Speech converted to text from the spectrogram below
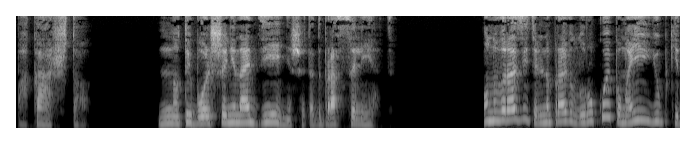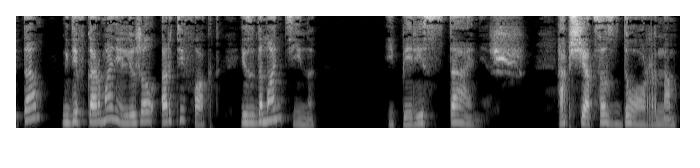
Пока что. Но ты больше не наденешь этот браслет. Он выразительно провел рукой по моей юбке там, где в кармане лежал артефакт из адамантина. И перестанешь общаться с Дорном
